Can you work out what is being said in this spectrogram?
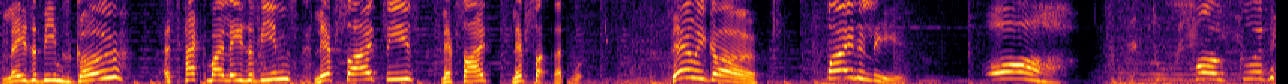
Laser beams go. Attack my laser beams. Left side, please. Left side. Left side. That. There we go. Finally. Oh. So good.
